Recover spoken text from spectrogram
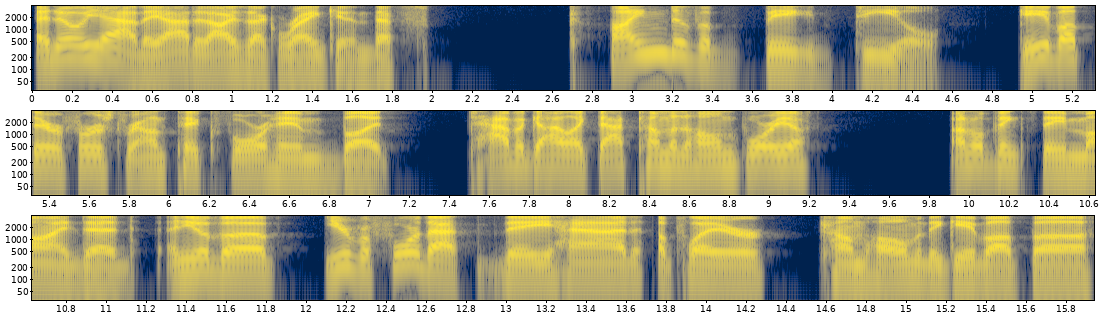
And oh, yeah, they added Izak Rankine. That's kind of a big deal. Gave up their first round pick for him, but to have a guy like that coming home for you, I don't think they mind, Ed. And you know, the year before that, they had a player come home and they gave up a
